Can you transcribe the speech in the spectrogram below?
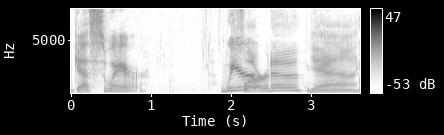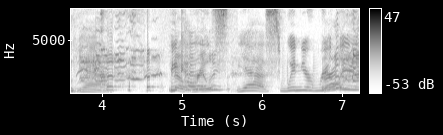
Guess where? Where? Florida? Yeah, yeah. No, really? Yes, when you really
